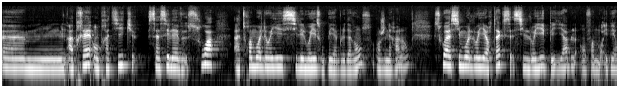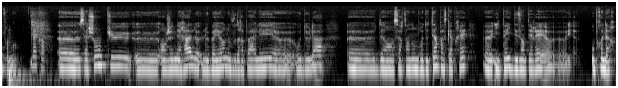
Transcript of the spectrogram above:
Euh, après, en pratique, ça s'élève soit à trois mois de loyer si les loyers sont payables d'avance, en général, hein, soit à 6 mois de loyer hors taxe si le loyer est payable en fin de mois, est payé en fin de mois. D'accord. Euh, sachant que euh, en général, le bailleur ne voudra pas aller euh, au-delà d'un certain nombre de termes parce qu'après, il paye des intérêts au preneur.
